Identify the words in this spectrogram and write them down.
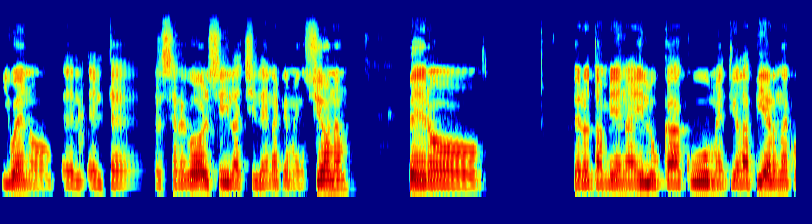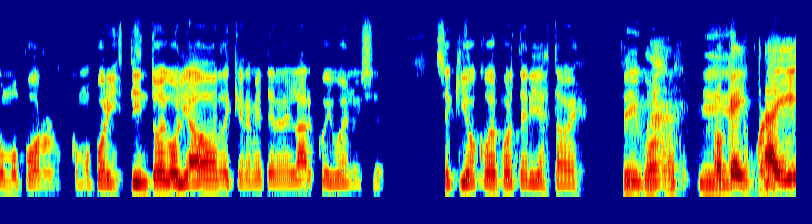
Y bueno, el, el tercer gol, sí, la chilena que mencionan, pero, pero también ahí Lukaku metió la pierna como por, como por instinto de goleador, de querer meter en el arco y bueno, y se, se equivocó de portería esta vez. Sí, y ok, ahí,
